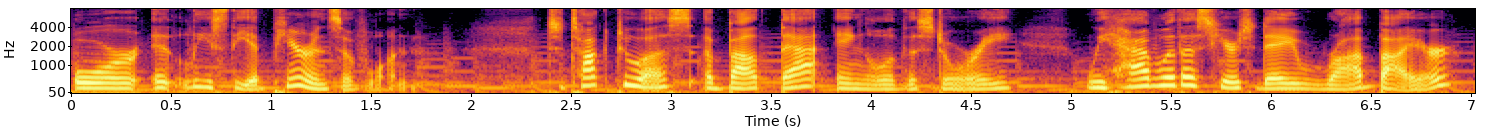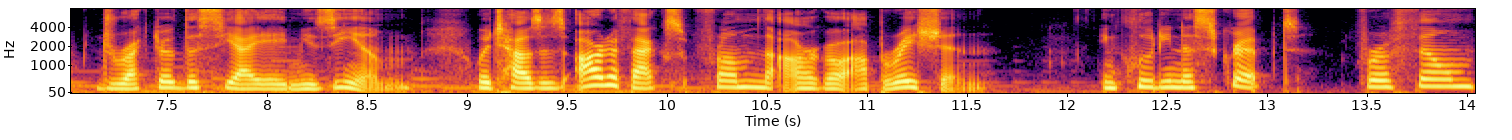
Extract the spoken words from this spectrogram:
or at least the appearance of one. To talk to us about that angle of the story, we have with us here today Rob Byer, director of the CIA Museum, which houses artifacts from the Argo operation, including a script for a film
